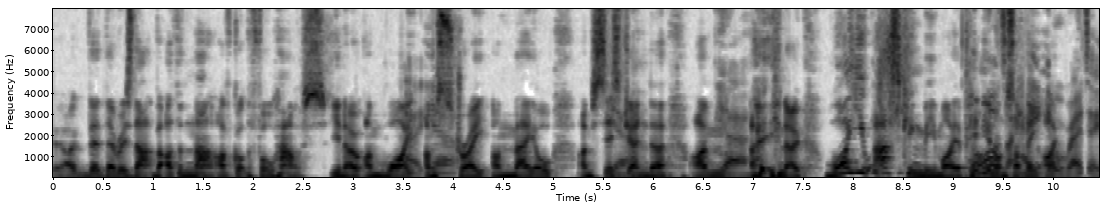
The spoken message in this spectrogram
uh, there, there is that, but other than that, I've got the full house. You know, I'm white, Uh, I'm straight, I'm male, I'm cisgender. I'm, Yeah. you know, why are you asking me my opinion God, on something? I you already.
